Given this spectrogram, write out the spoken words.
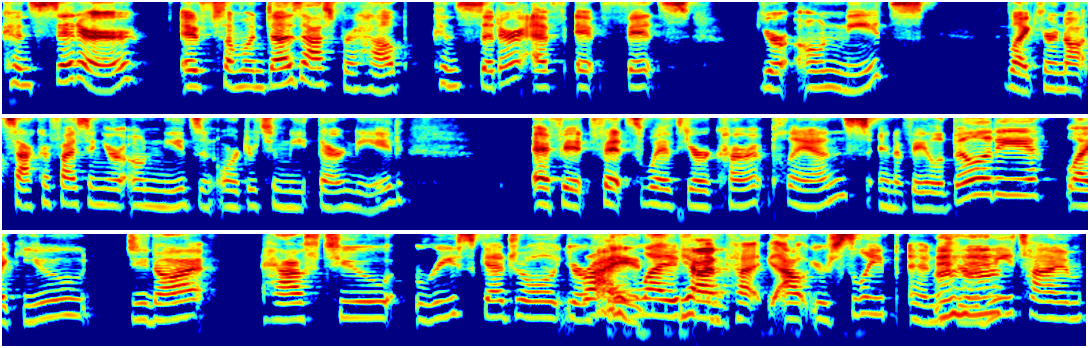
Consider if someone does ask for help, consider if it fits your own needs. Like you're not sacrificing your own needs in order to meet their need. If it fits with your current plans and availability, like you do not have to reschedule your Right. whole life Yeah. and cut out your sleep and your Mhm. me time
